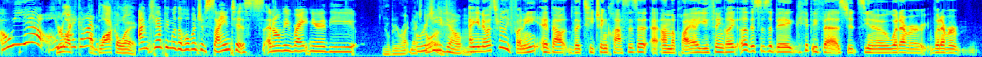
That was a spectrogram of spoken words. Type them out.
Oh yeah! Oh You're my like god! a block away. I'm camping with a whole bunch of scientists, and I'll be right near the You'll be right next Orgy door. Dome. And you know what's really funny about the teaching classes at, at- on the playa? You think like, oh, this is a big hippie fest. It's you know whatever whatever i-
